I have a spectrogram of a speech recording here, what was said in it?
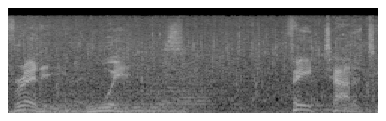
Freddy wins. Fatality.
